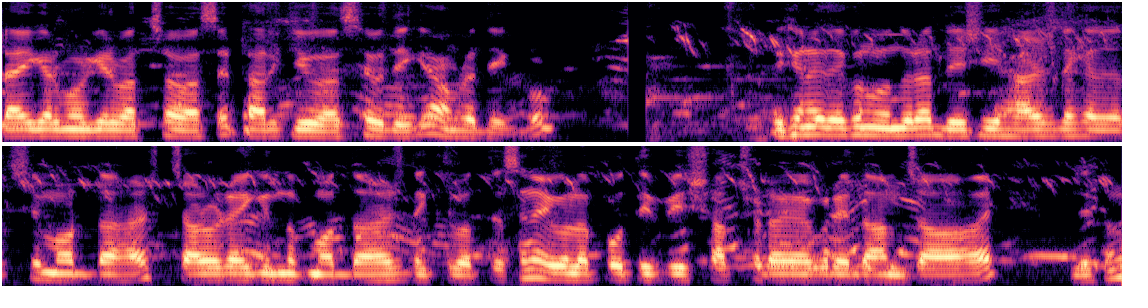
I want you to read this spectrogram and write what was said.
টাইগার মুরগির বাচ্চাও আছে টার্কিও আছে ওদিকে আমরা দেখব। এখানে দেখুন বন্ধুরা দেশি হাঁস দেখা যাচ্ছে মদ্দা হাঁস। চারোটাই কিন্তু মদ্দা হাঁস দেখতে পাচ্ছেন এগুলা প্রতি পিস সাতশো টাকা করে দাম চাওয়া হয়। দেখুন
